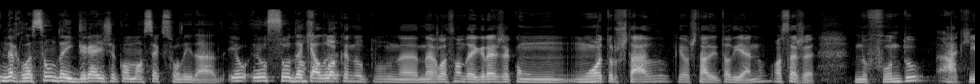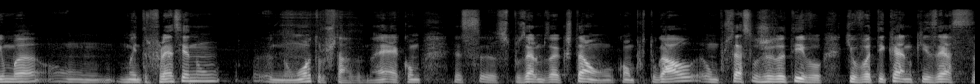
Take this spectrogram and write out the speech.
na, relação da Igreja com a homossexualidade. Eu, eu sou Não daquela. Se coloca no, na, na, relação da Igreja com um, um, outro Estado, que é o Estado italiano. Ou seja, no fundo, há aqui uma, um, uma interferência num, num outro Estado. Não é? é como se, se pusermos a questão com Portugal, um processo legislativo que o Vaticano quisesse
